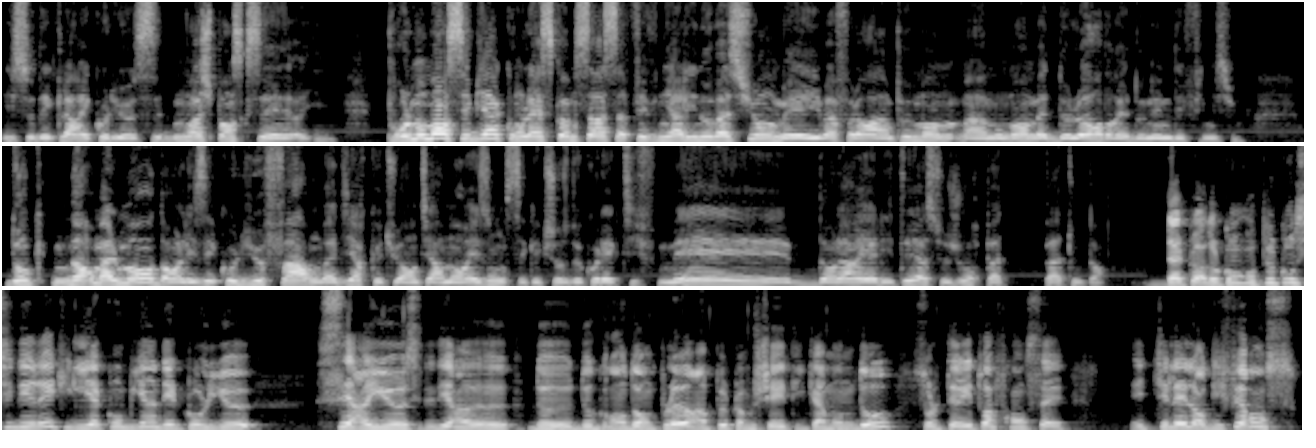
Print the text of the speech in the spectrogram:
ils se déclarent écolieux. Moi, je pense que c'est. Pour le moment, c'est bien qu'on laisse comme ça, ça fait venir l'innovation, mais il va falloir un peu à un moment mettre de l'ordre et donner une définition. Donc normalement, dans les écolieux phares, on va dire que tu as entièrement raison, c'est quelque chose de collectif. Mais dans la réalité, à ce jour, pas, pas tout le temps. D'accord, donc on, peut considérer qu'il y a combien d'écolieux sérieux, c'est-à-dire euh, de, grande ampleur, un peu comme chez Etika Mondo, sur le territoire français? Et quelle est leur différence?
